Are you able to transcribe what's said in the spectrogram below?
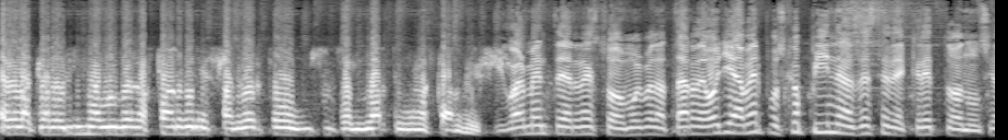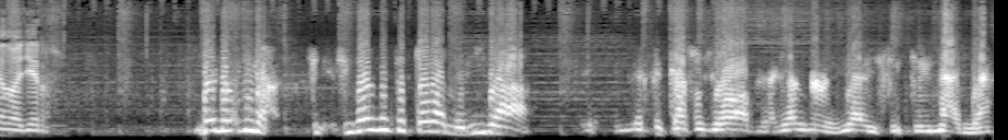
Hola Carolina, muy buenas tardes. Alberto, gusto en saludarte, buenas tardes. Igualmente, Ernesto, muy buena tarde. Oye, a ver, pues, ¿qué opinas de este decreto anunciado ayer? Bueno, mira, fi- finalmente toda medida, en este caso yo hablaría de una medida disciplinaria,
